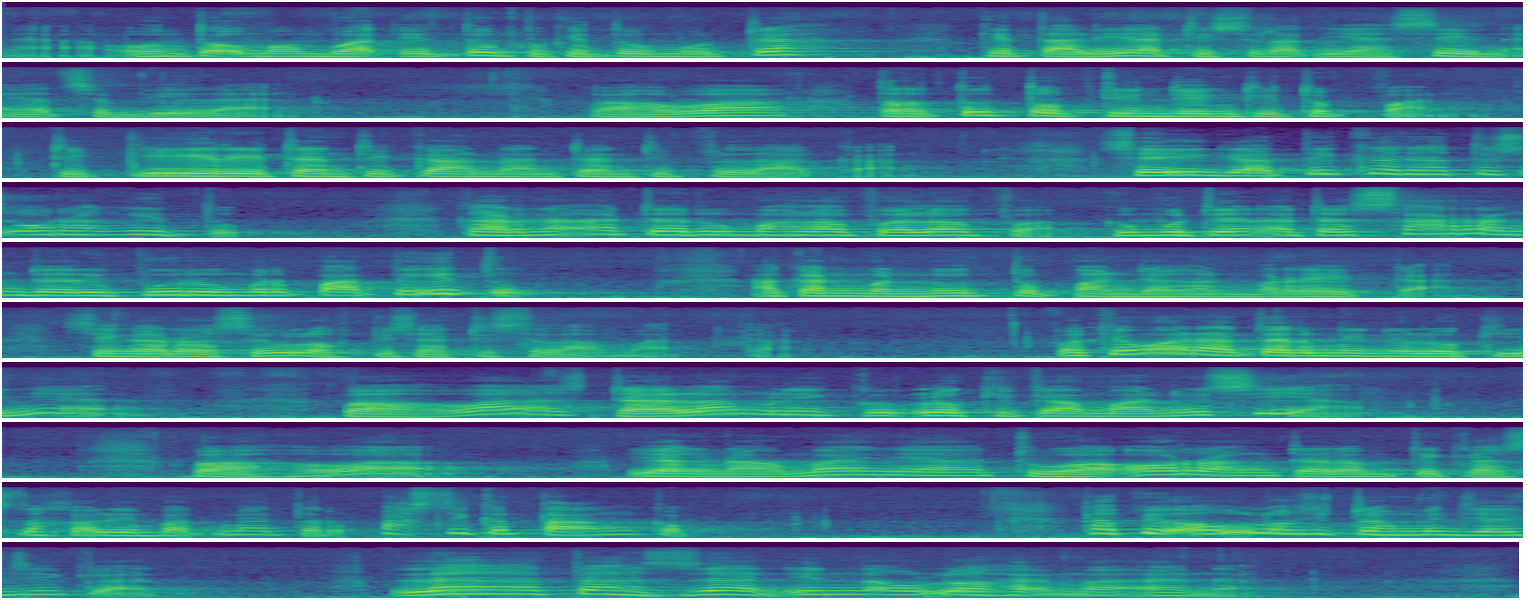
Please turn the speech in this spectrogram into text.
Nah, untuk membuat itu begitu mudah, kita lihat di surat Yasin ayat 9. Bahwa tertutup dinding di depan, di kiri dan di kanan dan di belakang. Sehingga 300 orang itu, karena ada rumah laba-laba, kemudian ada sarang dari burung merpati itu, akan menutup pandangan mereka. Sehingga Rasulullah bisa diselamatkan. Bagaimana terminologinya? Bahwa dalam logika manusia, bahwa yang namanya dua orang dalam tiga setengah kali empat meter pasti ketangkep. Tapi Allah sudah menjanjikan, la tahzan inna Allah ma'ana.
